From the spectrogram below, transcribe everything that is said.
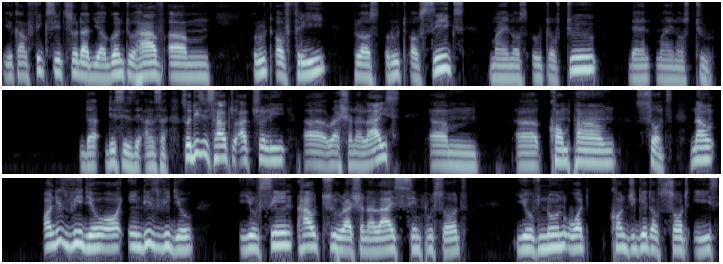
you can fix it so that you are going to have um, root of 3 plus root of 6 minus root of 2 then minus 2 that this is the answer. So this is how to actually uh, rationalize um, uh, compound surds. Now on this video or in this video you've seen how to rationalize simple surd. You've known what conjugate of surd is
